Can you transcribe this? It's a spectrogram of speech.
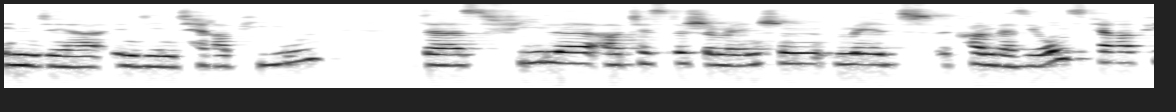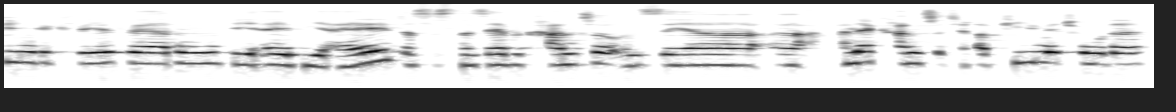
in, der, in den Therapien, dass viele autistische Menschen mit Konversionstherapien gequält werden, wie ABA. Das ist eine sehr bekannte und sehr äh, anerkannte Therapiemethode,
